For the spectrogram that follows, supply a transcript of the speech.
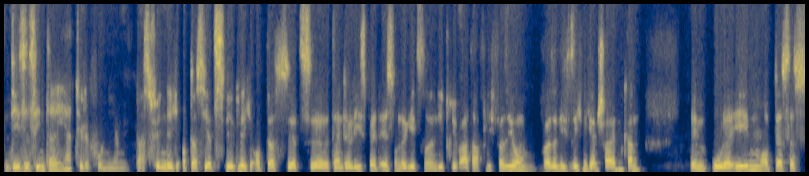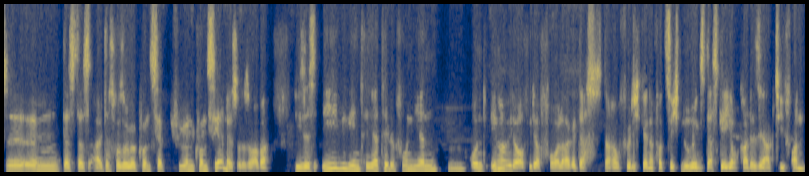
dieses Hinterher-Telefonieren, das finde ich, ob das jetzt wirklich, ob das jetzt äh, Tante Lisbeth ist und da geht es nur in die Privathaftpflichtversicherung, weil sie nicht, sich nicht entscheiden kann, ähm, oder eben, ob das das, äh, ähm, dass das Altersvorsorgekonzept für einen Konzern ist oder so. Aber dieses ewige Hinterher-Telefonieren und immer wieder auf wieder Vorlage, das, darauf würde ich gerne verzichten. Übrigens, das gehe ich auch gerade sehr aktiv an,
